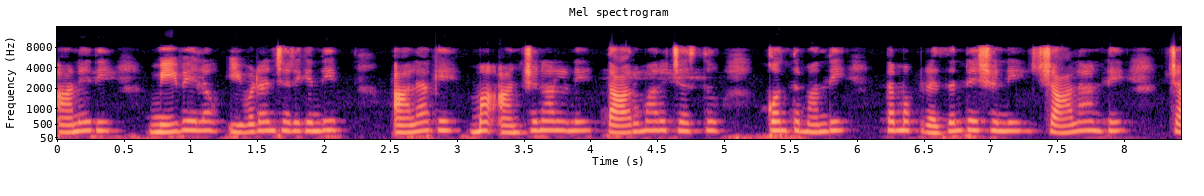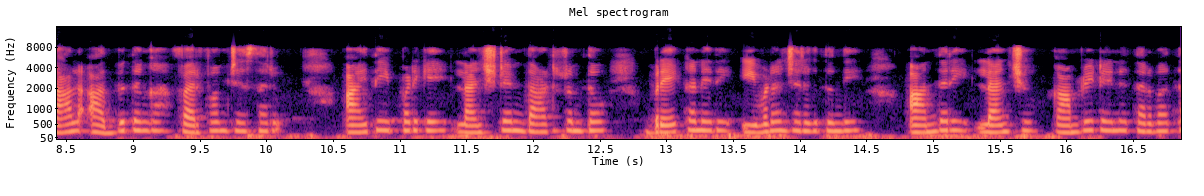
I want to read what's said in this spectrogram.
అనేది మీ వేలో ఇవ్వడం జరిగింది. అలాగే మా అంచనాలని తారుమారు చేస్తూ కొంతమంది తమ ప్రజెంటేషన్ని చాలా అంటే చాలా అద్భుతంగా పెర్ఫామ్ చేశారు అయితే ఇప్పటికే లంచ్ టైం దాటడంతో బ్రేక్ అనేది ఇవ్వడం జరుగుతుంది. అందరి లంచ్ కంప్లీట్ అయిన తర్వాత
